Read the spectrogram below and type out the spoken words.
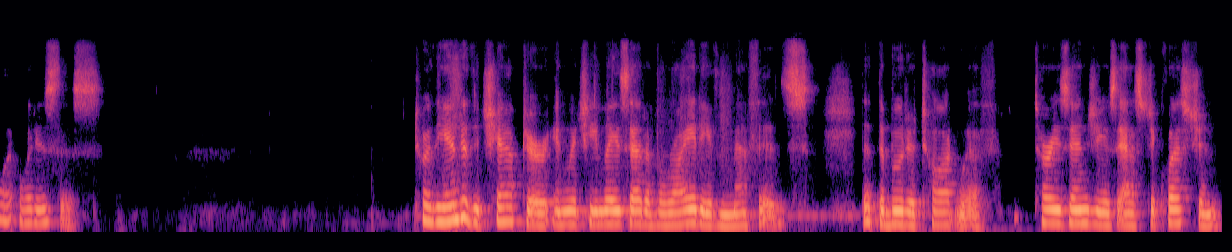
what, what is this? Toward the end of the chapter, in which he lays out a variety of methods that the Buddha taught with, Torei Zenji is asked a question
